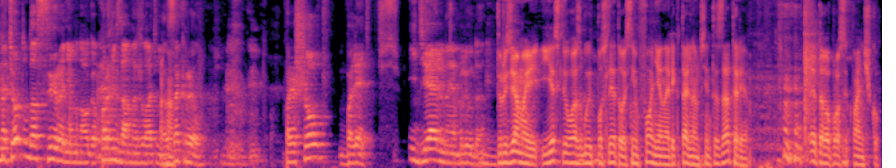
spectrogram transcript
натер туда сыра немного, пармезана желательно, закрыл. Пришел, блять, идеальное блюдо. Друзья мои, если у вас будет после этого симфония на ректальном синтезаторе, это вопросы к Ванчику.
